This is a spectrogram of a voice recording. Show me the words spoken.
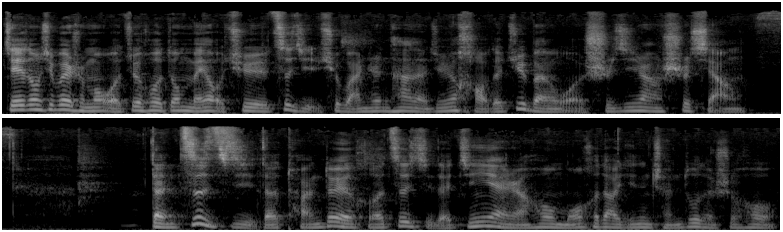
这些东西为什么我最后都没有去自己去完成它呢？就是好的剧本，我实际上是想等自己的团队和自己的经验，然后磨合到一定程度的时候，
